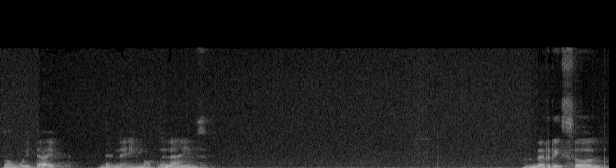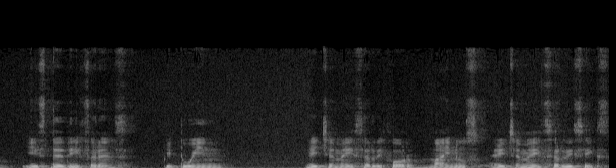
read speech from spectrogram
so we type the name of the lines the result is the difference between HMA 34 minus HMA 36.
